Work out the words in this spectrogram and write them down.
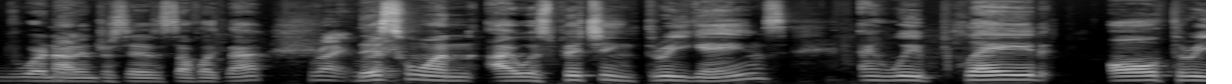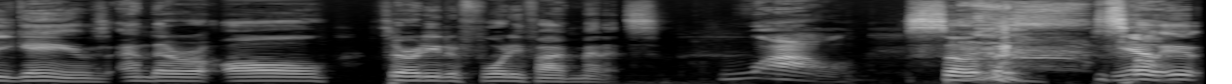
we're not Yeah. interested in stuff like that Right. this right. one I was pitching three games and we played all three games and they were all 30 to 45 minutes Wow. So so Yeah. it,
